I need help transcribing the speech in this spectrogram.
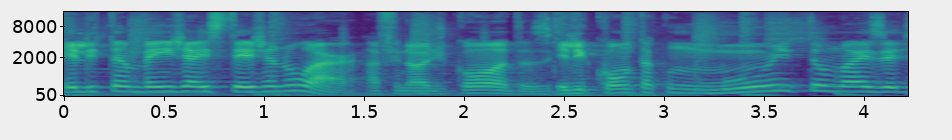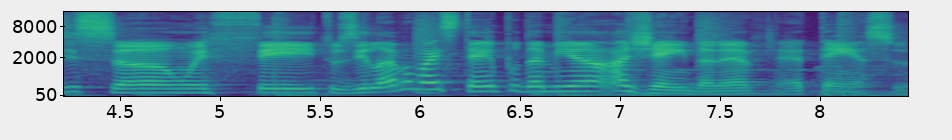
ele também já esteja no ar. Afinal de contas, ele conta com muito mais edição, efeitos e leva mais tempo da minha agenda, né? É tenso.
